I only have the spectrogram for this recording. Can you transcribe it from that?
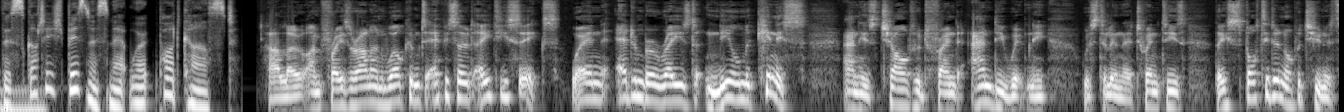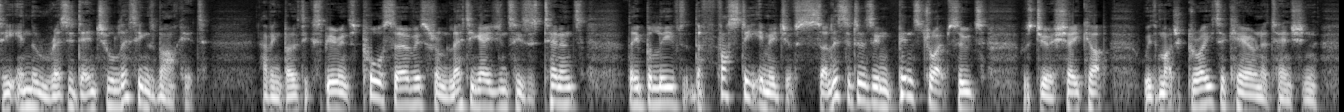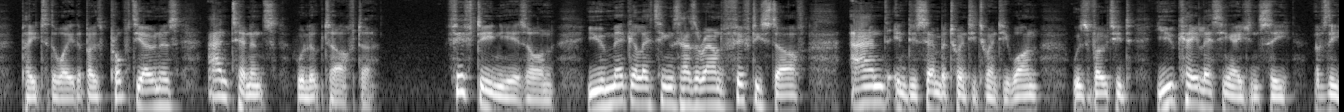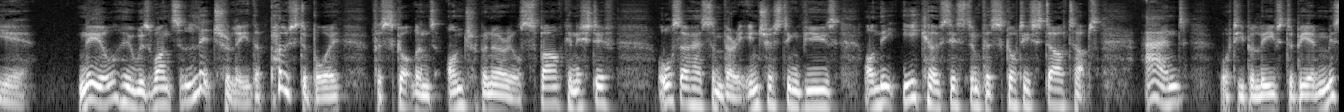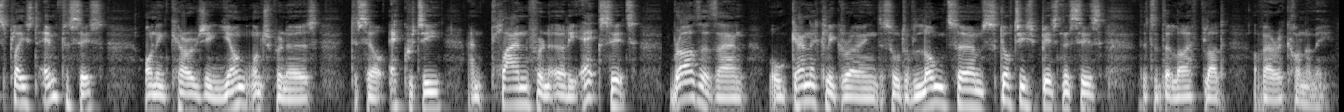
The Scottish Business Network podcast. Hello, I'm Fraser Allen. Welcome to episode 86. When Edinburgh raised Neil McInnes and his childhood friend Andy Whitney were still in their 20s, they spotted an opportunity in the residential lettings market. Having both experienced poor service from letting agencies as tenants, they believed the fusty image of solicitors in pinstripe suits was due a shake up, with much greater care and attention paid to the way that both property owners and tenants were looked after. 15 years on, Umega Lettings has around 50 staff and in December 2021 was voted UK Letting Agency of the Year. Neil, who was once literally the poster boy for Scotland's entrepreneurial Spark initiative, also has some very interesting views on the ecosystem for Scottish startups and what he believes to be a misplaced emphasis on encouraging young entrepreneurs to sell equity and plan for an early exit rather than organically growing the sort of long term Scottish businesses that are the lifeblood of our economy.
